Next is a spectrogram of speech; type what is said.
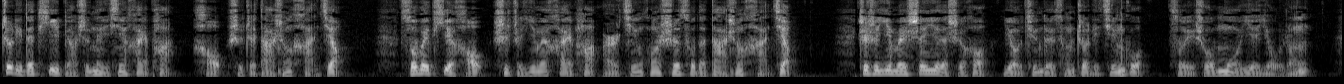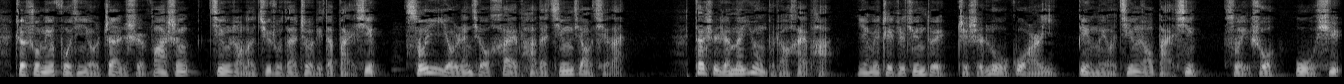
这里的替表示内心害怕，豪是指大声喊叫。所谓替豪，是指因为害怕而惊慌失措的大声喊叫。这是因为深夜的时候有军队从这里经过，所以说莫业有容。这说明附近有战事发生，惊扰了居住在这里的百姓，所以有人就害怕的惊叫起来。但是人们用不着害怕，因为这支军队只是路过而已，并没有惊扰百姓。所以说勿恤，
